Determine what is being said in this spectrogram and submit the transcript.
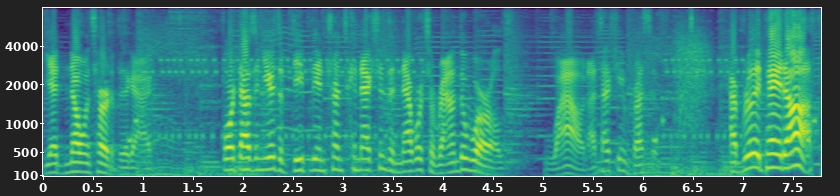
Yet no one's heard of the guy. 4,000 years of deeply entrenched connections and networks around the world. Wow, that's actually impressive. Have really paid off.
